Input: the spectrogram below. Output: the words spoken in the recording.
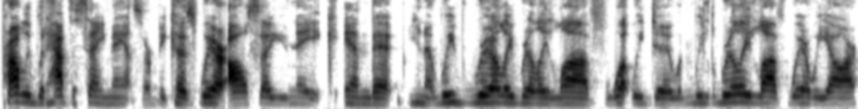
probably would have the same answer because we're all so unique in that you know we really really love what we do and we really love where we are.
